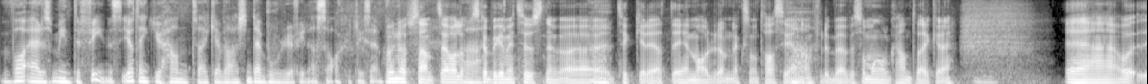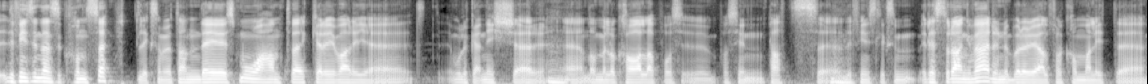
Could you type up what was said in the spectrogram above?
vad är det som inte finns? Jag tänker ju hantverkarbranschen, där borde det finnas saker till exempel. 100 procent. Jag håller på ska bygga mitt hus nu och jag Ja. tycker att det är en mardröm liksom, att ta sig igenom för du behöver så många olika hantverkare. Eh, och det finns inte ens ett koncept liksom, utan det är små hantverkare i varje olika nischer. Mm. Eh, de är lokala på, på sin plats. Eh, Mm. Det finns liksom, I restaurangvärlden nu börjar det i alla fall komma lite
